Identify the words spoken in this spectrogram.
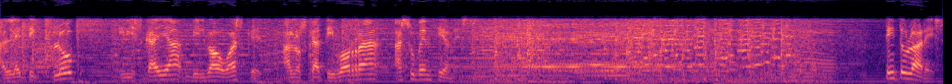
Athletic Club, y Vizcaya Bilbao Basket, a los que atiborra a subvenciones. Titulares.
